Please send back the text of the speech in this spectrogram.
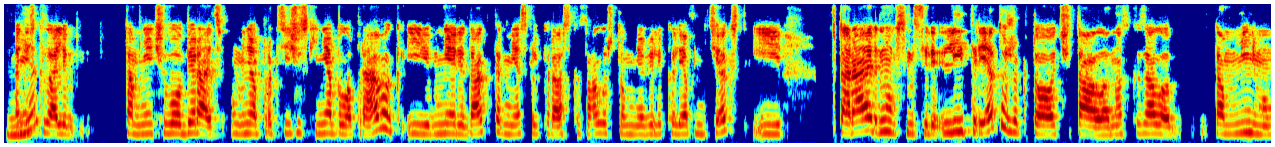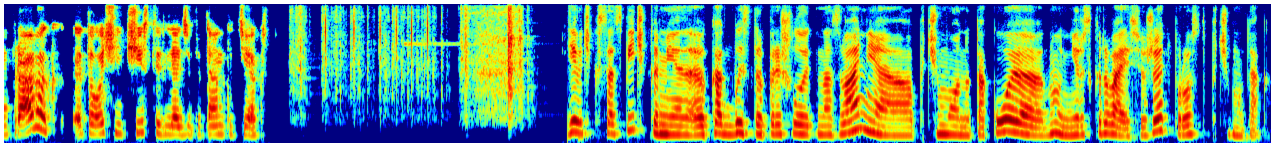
Нет? Они сказали, там нечего убирать. У меня практически не было правок, и мне редактор несколько раз сказала, что у меня великолепный текст, и вторая, ну, в смысле, лид-ред уже, кто читал, она сказала, там минимум правок, это очень чистый для дебютанта текст. Девочка со спичками, э, как быстро пришло это название, а почему оно такое, ну, не раскрывая сюжет, просто почему так?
